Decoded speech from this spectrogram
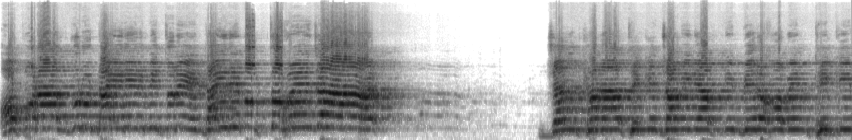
অপরাধগুলো ডায়েরির ভিতরে ডায়েরি মুক্ত হয়ে যায়। জেলখানা থেকে জামিনে আপনি বের হবেন ঠিকই।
